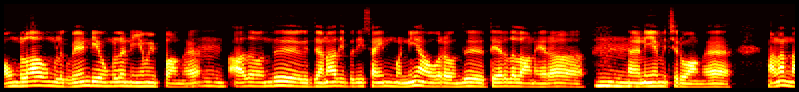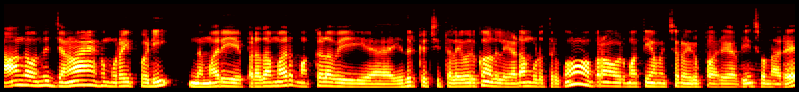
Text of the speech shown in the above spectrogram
அவங்களா அவங்களுக்கு வேண்டியவங்கள நியமிப்பாங்க. அதை வந்து ஜனாதிபதி சைன் பண்ணி அவரை வந்து தேர்தல் ஆணையரா ம். அஹ், நியமிச்சிருவாங்க ஆனா நாங்க வந்து ஜனநாயக முறைப்படி இந்த மாதிரி பிரதமர் மக்களவை அஹ், எதிர்க்கட்சி தலைவருக்கும் அதுல இடம் கொடுத்துருக்கோம். அப்புறம் ஒரு மத்திய அமைச்சரும் இருப்பாரு அப்படின்னு சொன்னாரு.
